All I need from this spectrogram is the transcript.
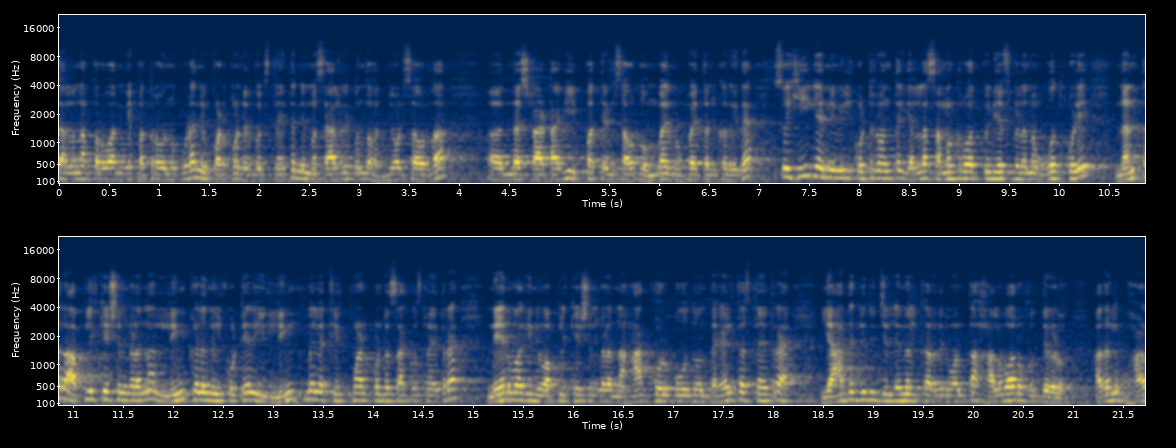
ಚಾಲನಾ ಪರವಾನಗಿ ಪತ್ರವನ್ನು ಕೂಡ ನೀವು ಪಡ್ಕೊಂಡಿರ್ಬೇಕು ಸ್ನೇಹಿತರೆ. ನಿಮ್ಮ ಸ್ಯಾಲ್ರಿ ಬಂದು ಹದಿನೇಳು ಸಾವಿರದ ಸ್ಟಾರ್ಟ್ ಆಗಿ ಇಪ್ಪತ್ತೆಂಟು ಸಾವಿರದ ಒಂಬೈನೂರು ರೂಪಾಯಿ ತನಕ ಇದೆ. ಸೊ ಹೀಗೆ ನೀವು ಇಲ್ಲಿ ಕೊಟ್ಟಿರುವಂಥ ಎಲ್ಲ ಸಮಗ್ರವಾದ ಪಿ ಡಿ ಎಫ್ಗಳನ್ನು ಓದ್ಕೊಳ್ಳಿ. ನಂತರ ಅಪ್ಲಿಕೇಶನ್ಗಳನ್ನು ಲಿಂಕ್ಗಳನ್ನು ಇಲ್ಲಿ ಕೊಟ್ಟಿದ್ದಾರೆ ಈ ಲಿಂಕ್ ಮೇಲೆ ಕ್ಲಿಕ್ ಮಾಡಿಕೊಂಡ್ರೆ ಸಾಕು ಸ್ನೇಹಿತರೆ. ನೇರವಾಗಿ ನೀವು ಅಪ್ಲಿಕೇಶನ್ಗಳನ್ನು ಹಾಕ್ಕೊಳ್ಬೋದು ಅಂತ ಹೇಳ್ತಾ ಸ್ನೇಹಿತರೆ. ಯಾದಗಿರಿ ಜಿಲ್ಲೆಯಲ್ಲಿ ಕರೆದಿರುವಂಥ ಹಲವಾರು ಹುದ್ದೆಗಳು. ಅದರಲ್ಲಿ ಬಹಳ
